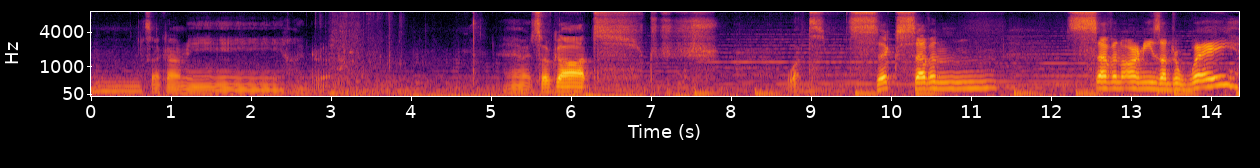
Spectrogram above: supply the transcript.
Hmm, Sakami Hydra. Alright, so I've got... What? Six, seven... Seven armies underway.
